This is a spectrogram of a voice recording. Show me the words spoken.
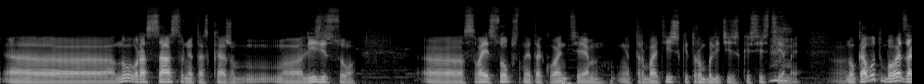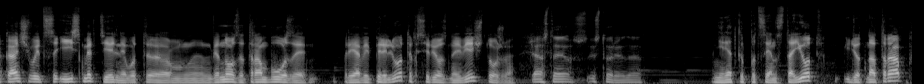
э, ну, рассасыванию, так скажем, э, лизису э, своей собственной такой антитромботической тромболитической системы. Но у кого-то бывает заканчивается и смертельно. Вот э, венозы, тромбозы при авиаперелетах серьезная вещь тоже. Частая история, да. Нередко пациент встает, идет на трап,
